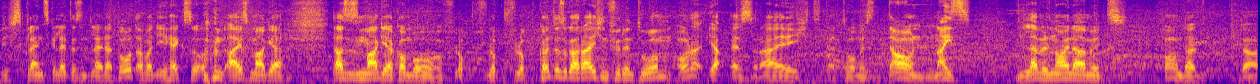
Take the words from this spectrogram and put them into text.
Die kleinen Skelette sind leider tot. Aber die Hexe und Eismagier, das ist ein Magier-Kombo. Flupp, flupp, flupp. Könnte sogar reichen für den Turm, oder? Ja, es reicht. Der Turm ist down. Nice. Level 9er mit... Oh, und da, da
